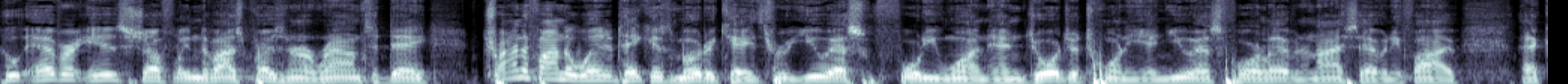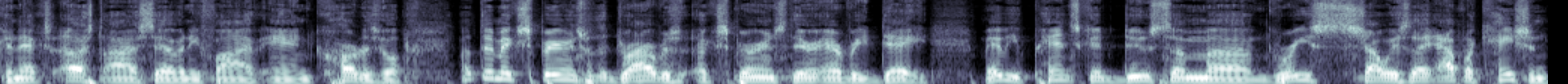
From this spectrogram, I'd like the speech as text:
Whoever is shuffling the vice president around today, trying to find a way to take his motorcade through US 41 and Georgia 20 and US 411 and I 75 that connects us to I 75 and Cartersville. Let them experience what the drivers experience there every day. Maybe Pence could do some uh, grease, shall we say, application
